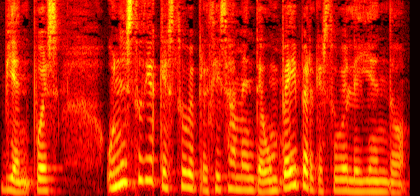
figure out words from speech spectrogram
Bien, pues un estudio que estuve precisamente, un paper que estuve leyendo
